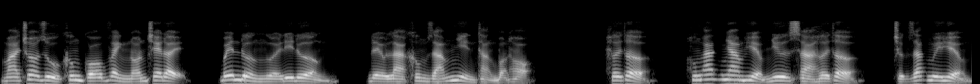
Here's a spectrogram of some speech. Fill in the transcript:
Mà cho dù không có vành nón che đậy, bên đường người đi đường, đều là không dám nhìn thẳng bọn họ. Hơi thở, hung ác nham hiểm như xà hơi thở, trực giác nguy hiểm.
